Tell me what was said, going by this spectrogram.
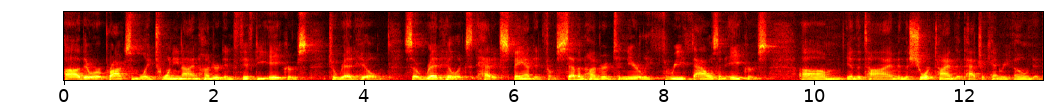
uh, there were approximately 2,950 acres to Red Hill. So Red Hill ex- had expanded from 700 to nearly 3,000 acres um, in the time, in the short time that Patrick Henry owned it.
